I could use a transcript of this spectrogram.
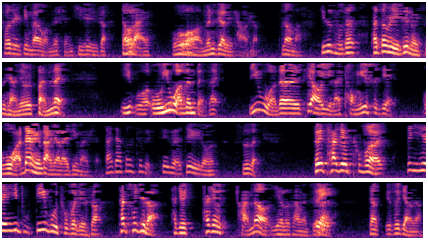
说的是敬拜我们的神，其实是说都来我们这里朝圣，知道吗？基督徒他他都是以这种思想，就是本位，以我我以我本本位，以我的教义来统一世界，我带领大家来敬拜神，大家都是这个这个这种思维，所以他就突破了这一人一步，第一步突破就是说他出去了，他就他就传到耶路撒冷之外对，像耶稣讲的，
